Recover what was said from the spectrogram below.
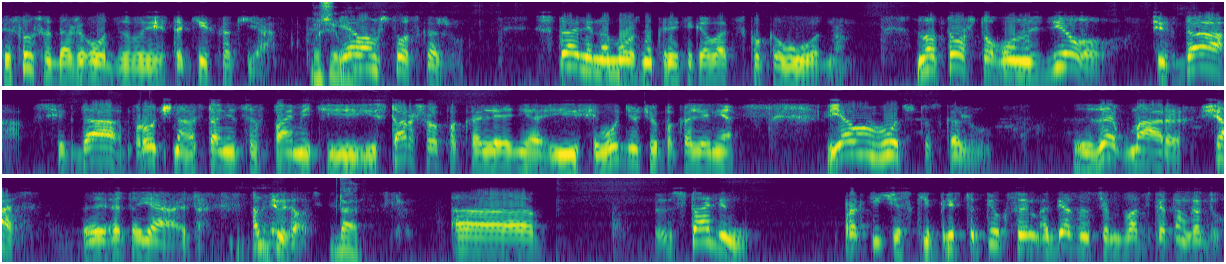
и слушаю даже отзывы таких, как я. Спасибо. Я вам что скажу. Сталина можно критиковать сколько угодно. Но то, что он сделал, всегда, всегда прочно останется в памяти и старшего поколения, и сегодняшнего поколения. Я вам вот что скажу. Зеб Маре, сейчас, э, это я, это. Андрей Михайлович. Да. э, Сталин практически приступил к своим обязанностям в 25 году.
